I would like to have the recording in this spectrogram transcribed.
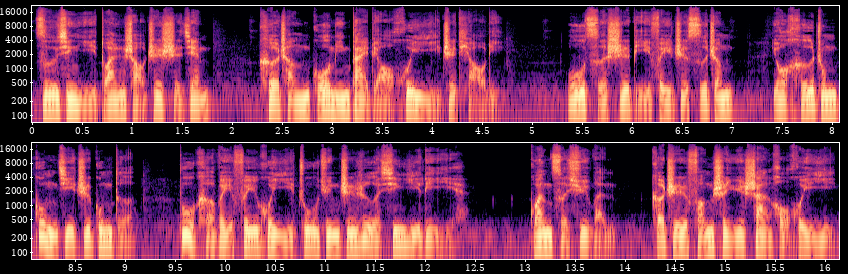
资性以短少之时间，刻成国民代表会议之条例。无此事，彼非之私争，有何中共济之功德，不可谓非会议诸君之热心毅力也。观此序文，可知冯氏于善后会议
